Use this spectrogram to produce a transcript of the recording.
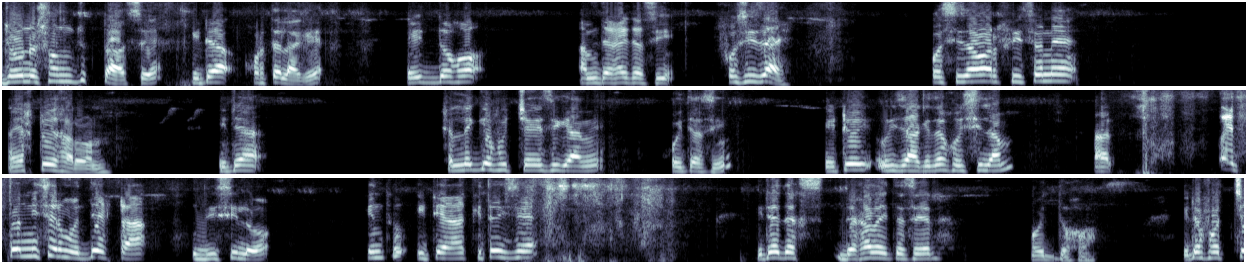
যৌন সংযুক্ত আছে, এটা করতে লাগে। এই দেখো, আমি দেখাইতেছি, ফসি যায়। ফসি যাওয়ার পিছনে একটাই কারণ। এটা খেললে গিয়ে ফুচ্ছে গেছি গিয়ে আমি, কইতাছি। এটাই ওই যে আগে যে কইছিলাম, আর এত নিচের মধ্যে একটা দিছিল, কিন্তু এটা কিতা হয়েছে এটা দেখ- দেখা যাইতেছে ওই দেখো। এটা হচ্ছে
